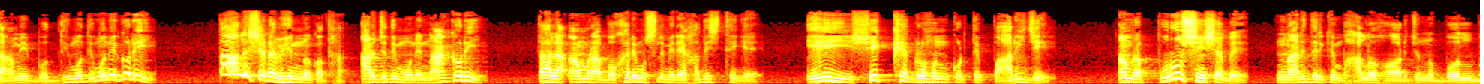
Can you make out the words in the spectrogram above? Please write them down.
দামি, বুদ্ধিমতী মনে করি, তাহলে সেটা ভিন্ন কথা। আর যদি মনে না করি, তাহলে আমরা বোখারি মুসলিমের হাদিস থেকে এই শিক্ষা গ্রহণ করতে পারি যে, আমরা পুরুষ হিসেবে নারীদেরকে ভালো হওয়ার জন্য বলব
